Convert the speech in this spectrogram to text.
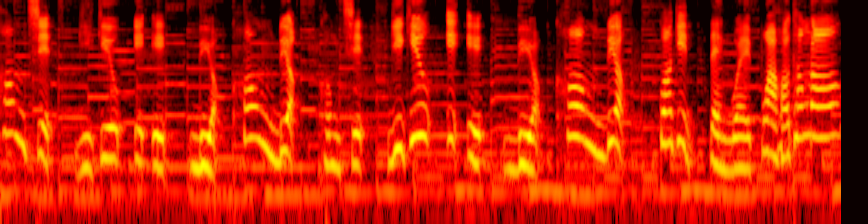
空七二九一一六空六空七。二九一一六零六，赶紧电话拨合通咯！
